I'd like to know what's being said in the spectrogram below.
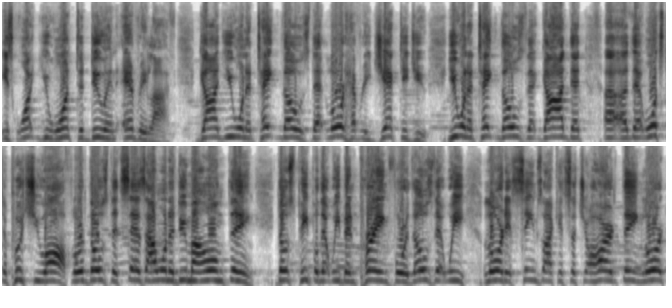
is what you want to do in every life. God, you want to take those that, Lord, have rejected you. You want to take those that, God, that, uh, uh, that wants to push you off. Lord, those that says, I want to do my own thing. Those people that we've been praying for. Those that we, Lord, it seems like it's such a hard thing. Lord,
